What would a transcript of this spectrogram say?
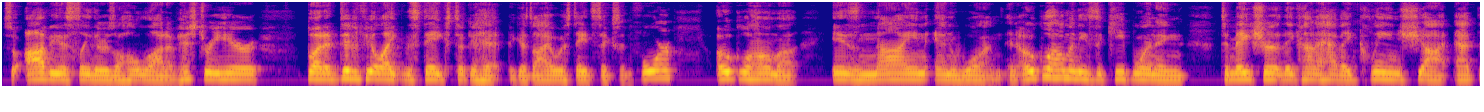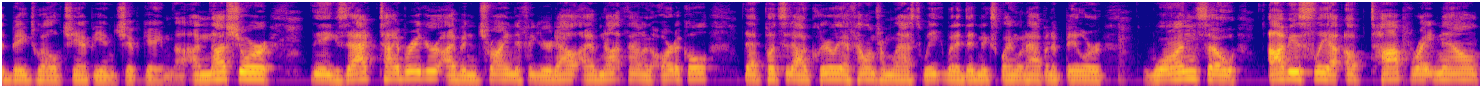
So obviously there's a whole lot of history here, but it did feel like the stakes took a hit because Iowa State 6 and 4, Oklahoma is 9 and 1. And Oklahoma needs to keep winning to make sure that they kind of have a clean shot at the Big 12 championship game. I'm not sure the exact tiebreaker. I've been trying to figure it out. I have not found an article that puts it out clearly. I found one from last week, but it didn't explain what happened if Baylor won. So obviously, uh, up top right now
